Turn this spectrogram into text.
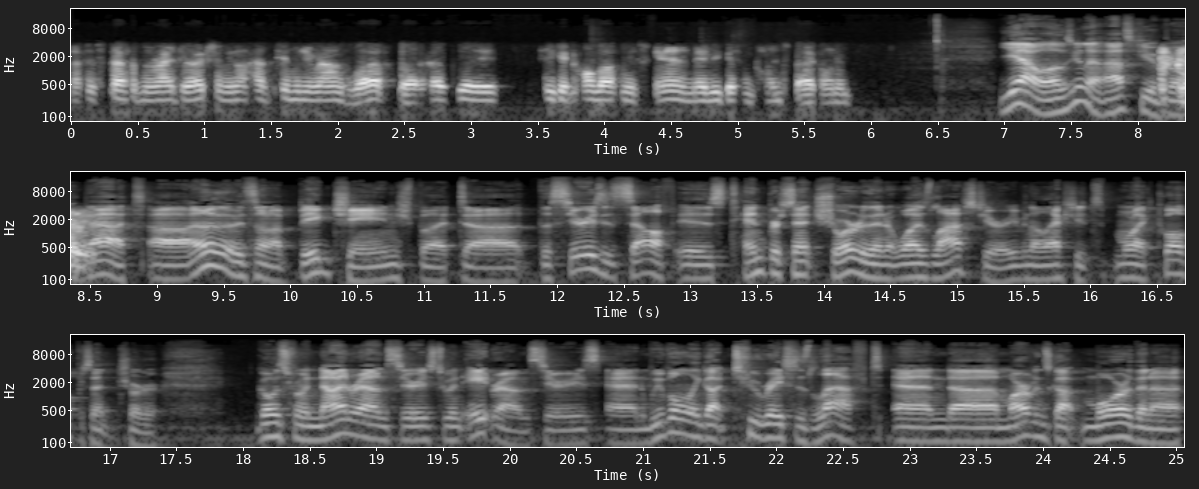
that's a step in the right direction. We don't have too many rounds left, but hopefully he can hold off Musquin and maybe get some points back on him. Yeah, well, I was going to ask you about that. Uh, I know that it's not a big change, but uh, the series itself is 10% shorter than it was last year, even though actually it's more like 12% shorter. Goes from a nine round series to an eight round series, and we've only got two races left. And uh, Marvin's got more than a,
